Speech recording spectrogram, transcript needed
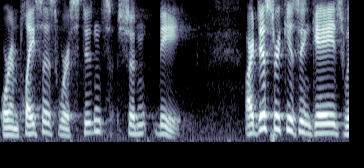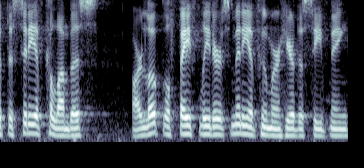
or in places where students shouldn't be. Our district is engaged with the City of Columbus, our local faith leaders, many of whom are here this evening,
